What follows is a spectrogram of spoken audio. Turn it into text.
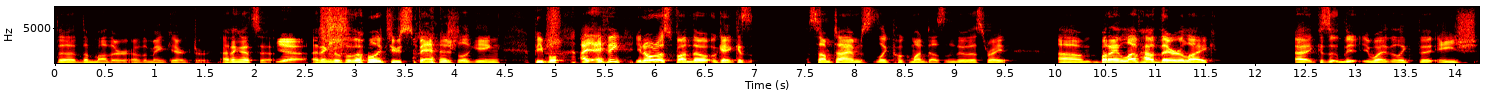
the the mother of the main character. I think that's it. Yeah, I think those are the only two Spanish looking people. I, I think you know what was fun though. Okay, because sometimes like Pokemon doesn't do this right, um, but I love how they're like because the what like the age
